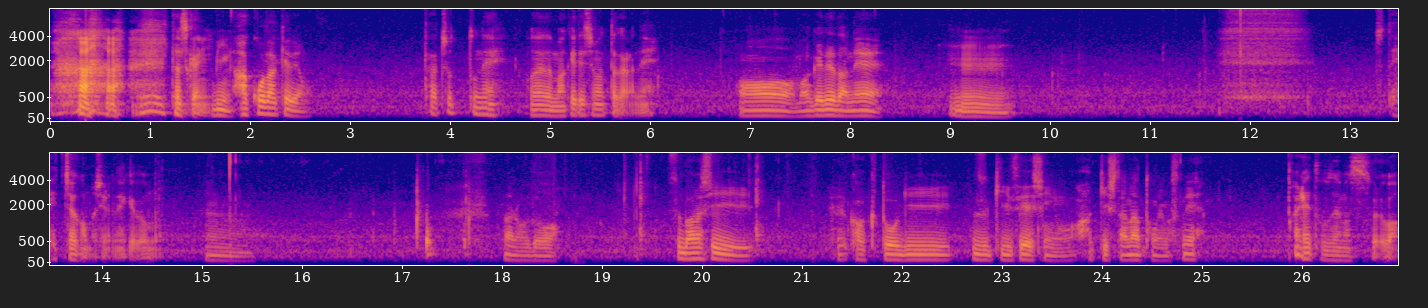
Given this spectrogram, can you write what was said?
確かに。ない瓶箱だけでも。ただちょっとねこの間負けてしまったからね。ああ負けてたね。うん。ちょっと減っちゃうかもしれないけども。うん。なるほど素晴らしいえ格闘技好き精神を発揮したなと思いますね。ありがとうございますそれは。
